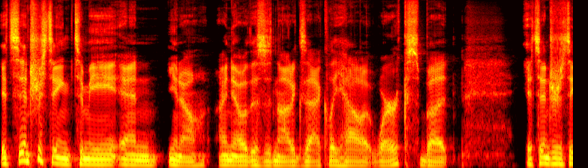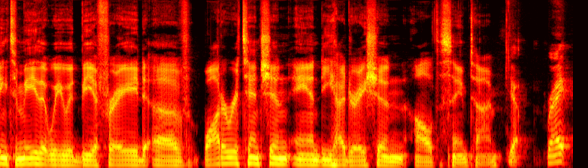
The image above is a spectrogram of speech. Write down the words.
It's interesting to me, and you know, I know this is not exactly how it works, but it's interesting to me that we would be afraid of water retention and dehydration all at the same time. Yep. Right.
